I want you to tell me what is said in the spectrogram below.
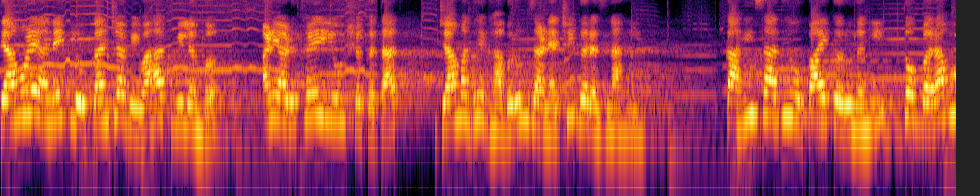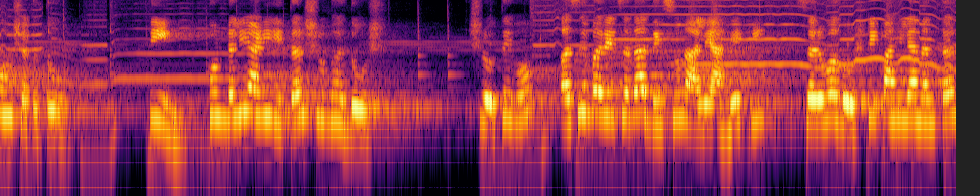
त्यामुळे अनेक लोकांच्या विवाहात विलंब आणि अडथळे येऊ शकतात ज्यामध्ये घाबरून जाण्याची गरज नाही. काही साधे उपाय करूनही तो बरा होऊ शकतो. तीन कुंडली आणि इतर शुभ दोष. श्रोते हो असे बरेचदा दिसून आले आहे की सर्व गोष्टी पाहिल्यानंतर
